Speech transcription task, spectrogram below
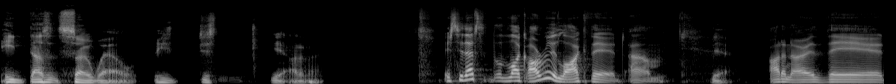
he does it so well. He's just yeah, I don't know. You see, that's like I really like their um Yeah. I don't know, their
